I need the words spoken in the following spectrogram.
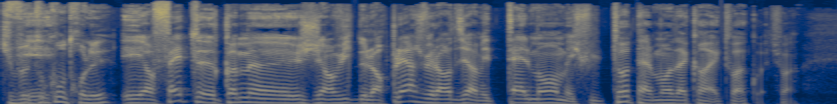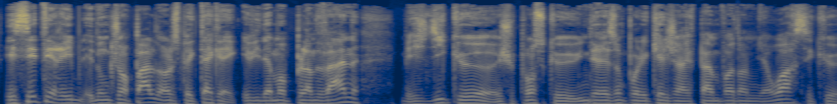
Tu veux Et- tout contrôler Et en fait, euh, comme euh, j'ai envie de leur plaire, je vais leur dire mais tellement, mais je suis totalement d'accord avec toi, quoi, tu vois. Et c'est terrible. Et donc j'en parle dans le spectacle avec évidemment plein de vannes, mais je dis que euh, je pense qu'une des raisons pour lesquelles j'arrive pas à me voir dans le miroir, c'est que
